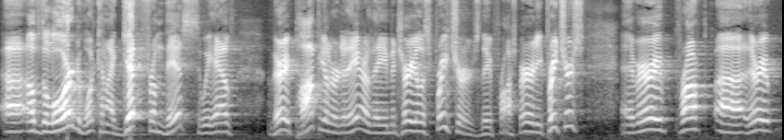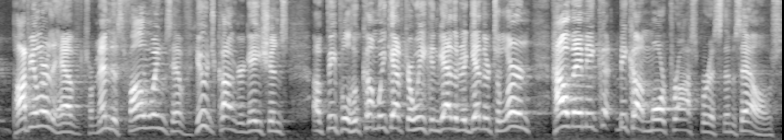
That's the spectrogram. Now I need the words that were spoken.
uh, of the Lord. What can I get from this? We have very popular today are the materialist preachers, the prosperity preachers. They're very, prop, uh, very popular. They have tremendous followings, have huge congregations of people who come week after week and gather together to learn how they may become more prosperous themselves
